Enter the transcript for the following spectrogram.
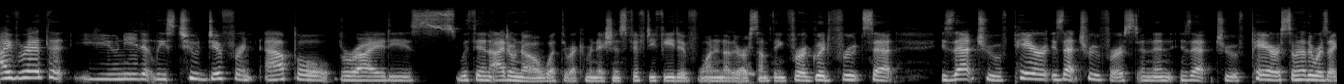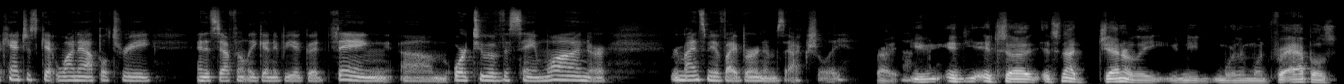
I've read that you need at least two different apple varieties within, I don't know what the recommendation is, 50 feet of one another or something for a good fruit set. Is that true of pear? Is that true first? And then is that true of pear? So, in other words, I can't just get one apple tree and it's definitely going to be a good thing, um, or two of the same one, or reminds me of viburnums actually. Right. You, it, it's uh, it's not generally you need more than one for apples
